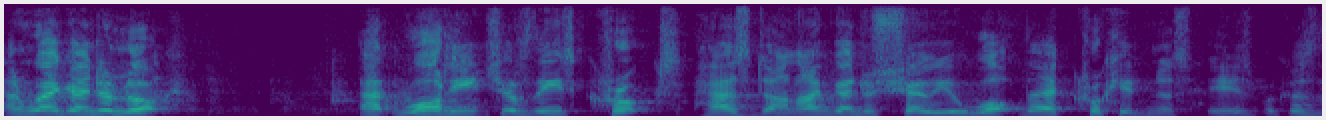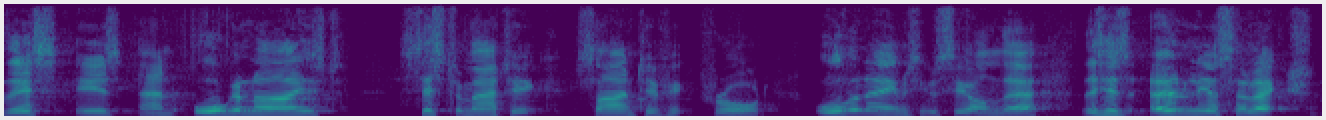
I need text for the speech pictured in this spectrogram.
and we're going to look at what each of these crooks has done. I'm going to show you what their crookedness is because this is an organized, systematic, scientific fraud. All the names you see on there, this is only a selection.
